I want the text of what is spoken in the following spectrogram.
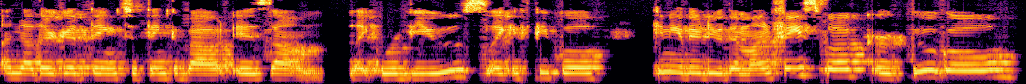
another good thing to think about is um, like reviews. Like if people can either do them on Facebook or Google,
